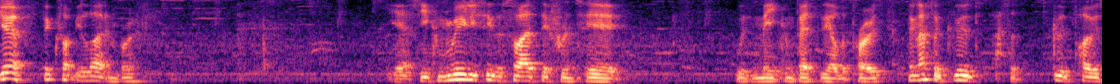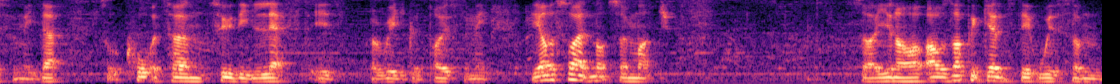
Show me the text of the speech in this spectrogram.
Jeff, fix up your lighting, bro. Yeah, so you can really see the size difference here with me compared to the other pros. I think that's a good that's a good pose for me. That sort of quarter turn to the left is a really good pose for me. The other side not so much. So you know I was up against it with some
